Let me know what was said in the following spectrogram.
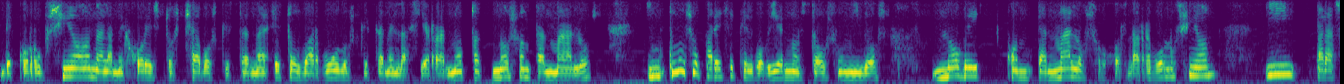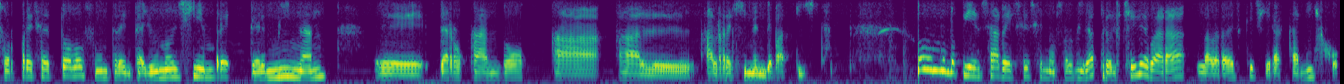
de corrupción, a lo mejor estos chavos que están, estos barbudos que están en la sierra no, no son tan malos. Incluso parece que el gobierno de Estados Unidos no ve con tan malos ojos la revolución y para sorpresa de todos, un 31 de diciembre terminan eh, derrocando a, al, al régimen de Batista. Todo el mundo piensa, a veces se nos olvida, pero el Che Guevara, la verdad es que sí era canijo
